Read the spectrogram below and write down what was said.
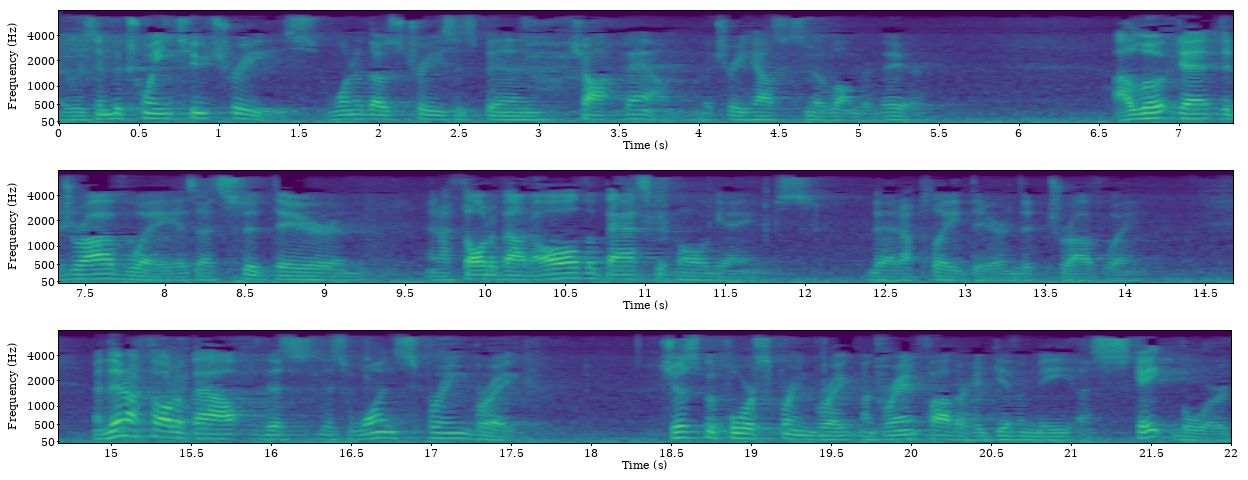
It was in between two trees. One of those trees has been chopped down. The tree house is no longer there. I looked at the driveway as I stood there and, and I thought about all the basketball games that I played there in the driveway. And then I thought about this, this one spring break. Just before spring break, my grandfather had given me a skateboard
